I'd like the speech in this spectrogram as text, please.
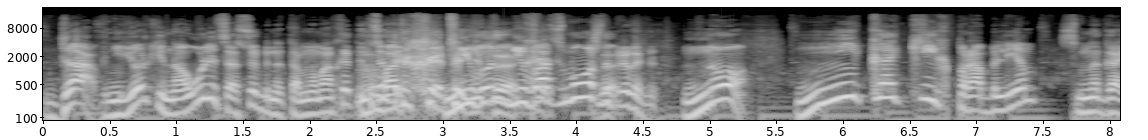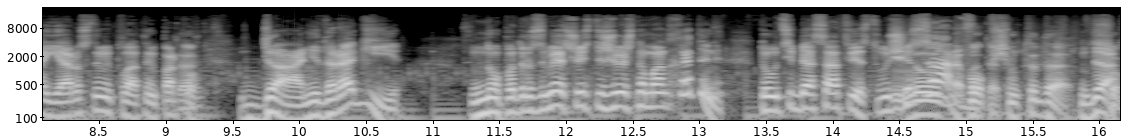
Да, в Нью-Йорке на улице, особенно там на Манхэттене, На Манхэттене, нево- да, невозможно да. привыкнуть. Но никаких проблем с многоярусными платными парковками. Да, они дорогие. Но подразумевается, что если ты живешь на Манхэттене, то у тебя соответствующий Ну, заработок. В общем-то, да. Да.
